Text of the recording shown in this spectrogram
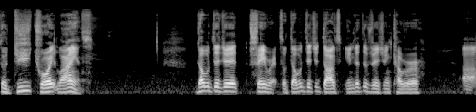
The Detroit Lions. Double digit favorite. So double digit dogs in the division cover uh,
